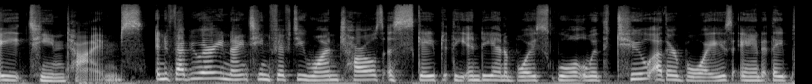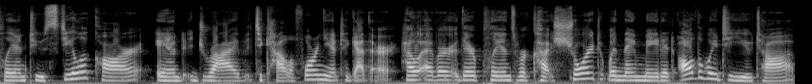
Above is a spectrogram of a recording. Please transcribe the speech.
18 times. In February 1951, Charles escaped the Indiana Boys School with two other boys and they planned to steal a car and drive to California together. However, their plans were cut short when they made it all the way to Utah,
